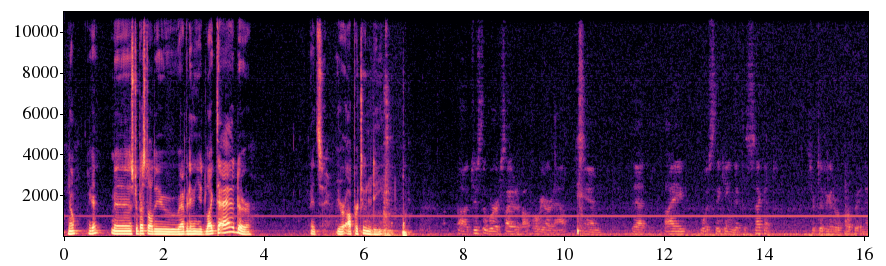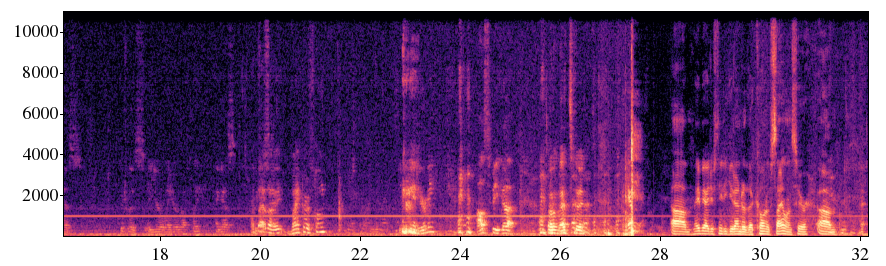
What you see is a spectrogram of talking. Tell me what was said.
No? Okay. Mr. Bestall, do you have anything you'd like to add, or it's your opportunity? Just that we're excited about where we are now, and that I was thinking that the second certificate of appropriateness, which was a year later roughly, I guess. How about a microphone? You can't hear me? I'll speak up. Oh, that's good. Um, Maybe I just need to get under the cone of silence here. Um,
